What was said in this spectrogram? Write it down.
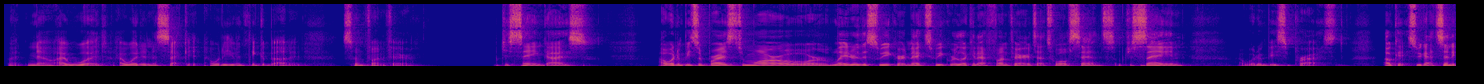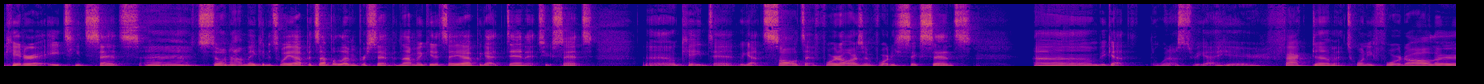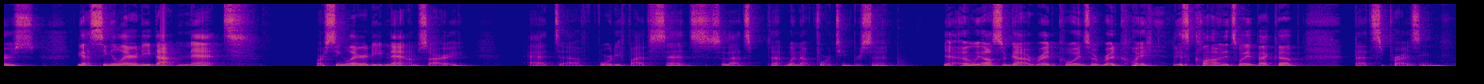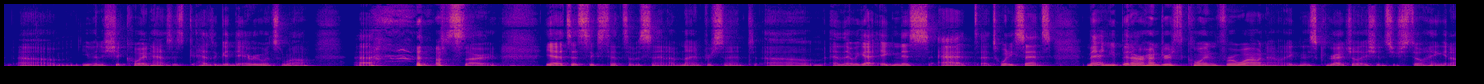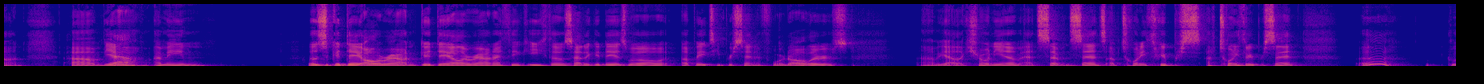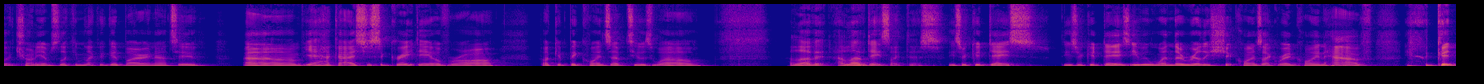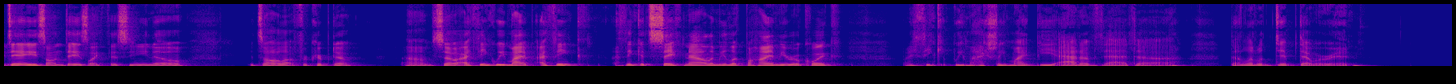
But no, I would. I would in a second. I would even think about it. Some Funfair. I'm just saying, guys. I wouldn't be surprised tomorrow or later this week or next week. We're looking at Funfair. It's at 12 cents. I'm just saying, I wouldn't be surprised. Okay, so we got Syndicator at 18 cents. Uh, still not making its way up. It's up 11%, but not making its way up. We got Dent at 2 cents. Uh, okay, Dent. We got Salt at $4.46. Um, we got, what else do we got here? Factom at $24. We got Singularity.net, or Singularity Net, I'm sorry, at uh, 45 cents. So that's that went up 14%. Yeah, and we also got Reddcoin. So Reddcoin is clawing its way back up. That's surprising. Um, even a shitcoin has has a good day every once in a while. Uh, I'm sorry. Yeah, it's at six tenths of a cent, up nine percent. Um, and then we got Ignis at uh, twenty cents. Man, you've been our hundredth coin for a while now, Ignis. Congratulations, you're still hanging on. Um, yeah, I mean, it was a good day all around. Good day all around. I think Ethos had a good day as well, up eighteen percent at four dollars. Uh, we got Electroneum at seven cents, up twenty three percent, up twenty three percent. Electroneum's looking like a good buy right now too. Um, yeah, guys, just a great day overall. Fucking Bitcoin's up too as well. I love it. I love days like this. These are good days. These are good days. Even when the really shit coins like Reddcoin have good days on days like this, and you know, it's all up for crypto. Um, so I think we might. I think. I think it's safe now. Let me look behind me real quick. I think we actually might be out of that uh, that little dip that we're in.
